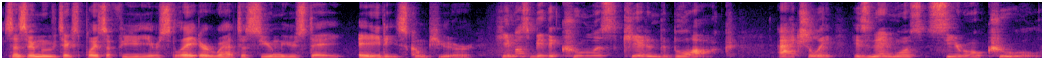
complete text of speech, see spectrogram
Since the movie takes place a few years later, we had to assume he used a 80s computer. He must be the coolest kid in the block. Actually, his name was Zero Cool.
